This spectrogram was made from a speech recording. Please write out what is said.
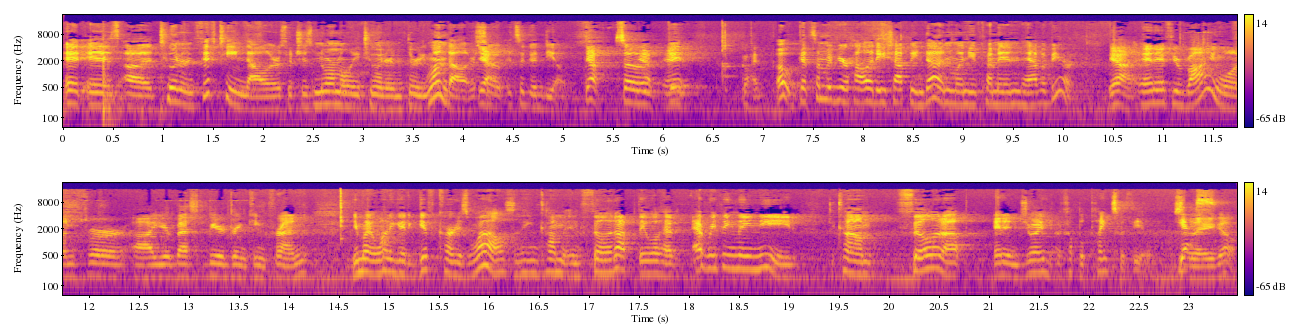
It is uh, two hundred and fifteen dollars, which is normally two hundred and thirty-one dollars. Yeah. So it's a good deal. Yeah. So yeah, get- go ahead. Oh, get some of your holiday shopping done when you come in to have a beer. Yeah, and if you're buying one for uh, your best beer drinking friend, you might want to get a gift card as well so they can come and fill it up. They will have everything they need to come fill it up and enjoy a couple pints with you. So there you go.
